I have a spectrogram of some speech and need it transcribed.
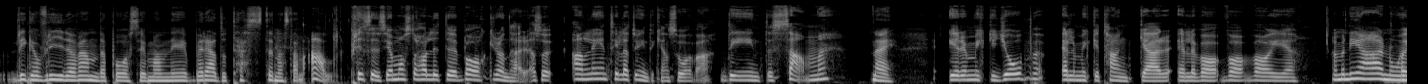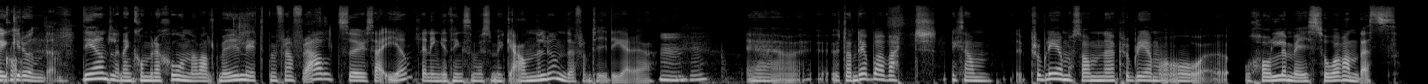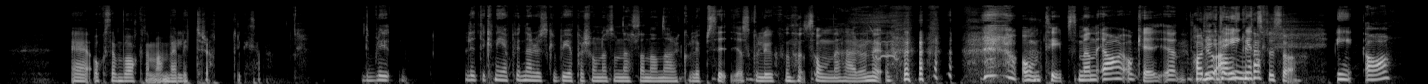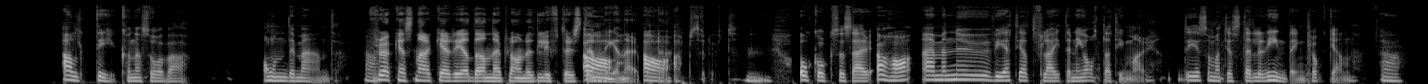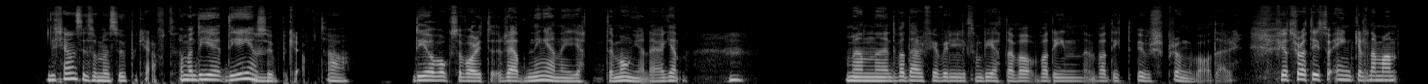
ligger och vrider och vänder på sig. Man är beredd att testa nästan allt. Precis, jag måste ha lite bakgrund här. Alltså, anledningen till att du inte kan sova, det är inte Sam. Nej. Är det mycket jobb eller mycket tankar eller vad, vad, vad, är, Ja, men det är nog vad är grunden? Det är egentligen en kombination av allt möjligt. Men framför allt så är det så här, egentligen ingenting som är så mycket annorlunda från tidigare. Mm. Eh, utan det har bara varit liksom, problem att somna, problem att, att, att hålla mig sovandes. Eh, och sen vaknar man väldigt trött. Liksom. Det blir lite knepigt när du ska be personer som nästan har narkolepsi. Jag skulle ju kunna somna här och nu. Om tips. Men ja, okej. Jag- Har du det, det alltid inget, haft det så? i, Ja, alltid kunna sova on demand. Ja. Fröken snarkar redan när planet lyfter stämningen här Ja, borta. absolut. Mm. Och också så här, jaha, nej, men nu vet jag att flighten är åtta timmar. Det är som att jag ställer in den klockan. Ja. Det känns ju som en superkraft. Ja, men det, det är en superkraft. Ja. Det har också varit räddningen i jättemånga lägen. Men eh, det var därför jag ville liksom veta vad, vad, din, vad ditt ursprung var där. För jag tror att det är så enkelt när man,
